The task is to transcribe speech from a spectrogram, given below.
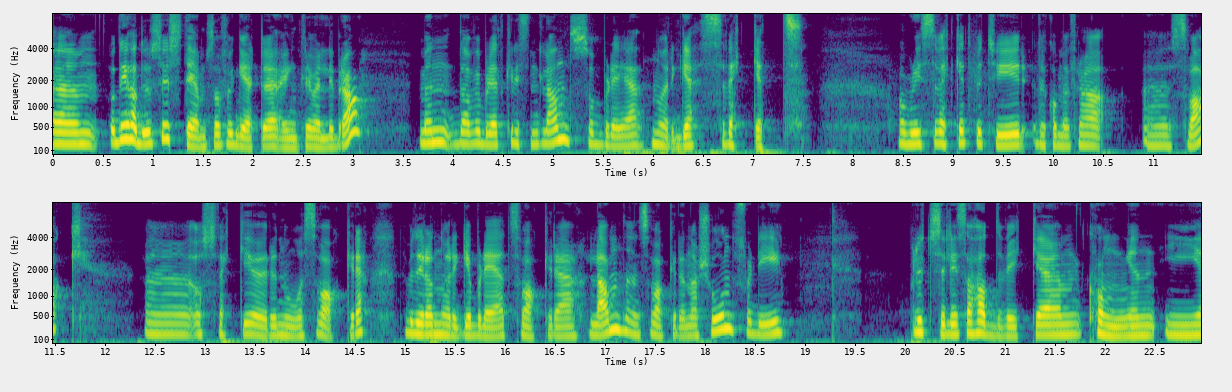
Um, og de hadde jo system som fungerte egentlig veldig bra. Men da vi ble et kristent land, så ble Norge svekket. Å bli svekket betyr Det kommer fra uh, svak. Uh, å svekke gjøre noe svakere. Det betyr at Norge ble et svakere land, en svakere nasjon, fordi plutselig så hadde vi ikke kongen i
